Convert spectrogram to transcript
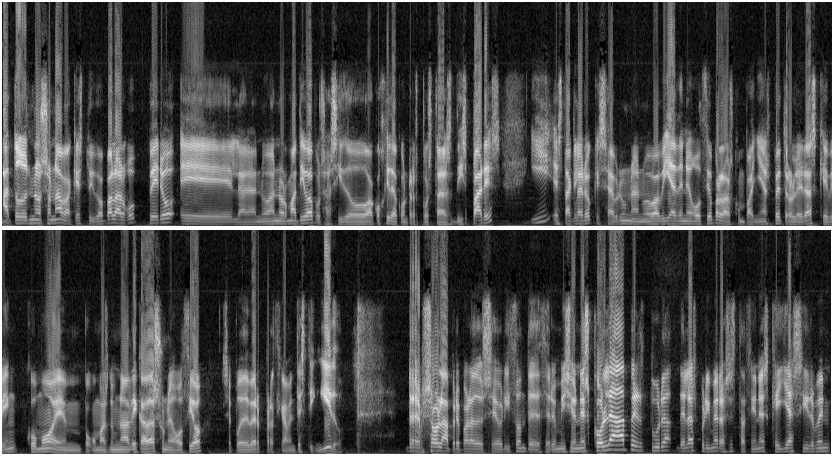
A todos nos sonaba que esto iba para largo, pero eh, la nueva normativa pues, ha sido acogida con respuestas dispares y está claro que se abre una nueva vía de negocio para las compañías petroleras que ven cómo en poco más de una década su negocio se puede ver prácticamente extinguido. Repsol ha preparado ese horizonte de cero emisiones con la apertura de las primeras estaciones que ya sirven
